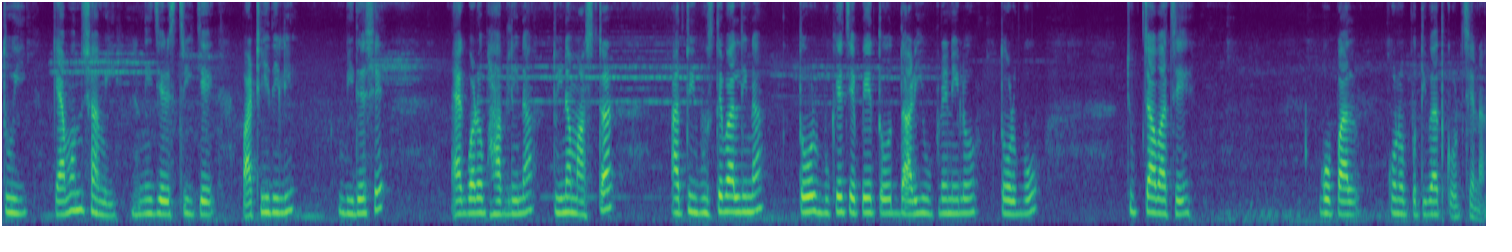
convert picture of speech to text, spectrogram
তুই কেমন স্বামী? নিজের স্ত্রীকে পাঠিয়ে দিলি বিদেশে? একবারও ভাবলি না? তুই না মাস্টার? আর তুই বুঝতে পারলি না? তোর বুকে চেপে তোর দাড়ি উপড়ে নিল, তোর বউ চুপচাপ আছে। গোপাল কোনো প্রতিবাদ করছে না।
